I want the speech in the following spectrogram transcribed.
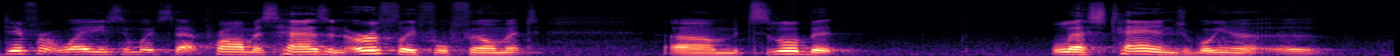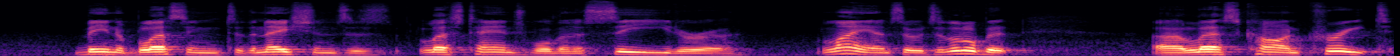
different ways in which that promise has an earthly fulfillment. Um, it's a little bit less tangible. You know, uh, being a blessing to the nations is less tangible than a seed or a land, so it's a little bit uh, less concrete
